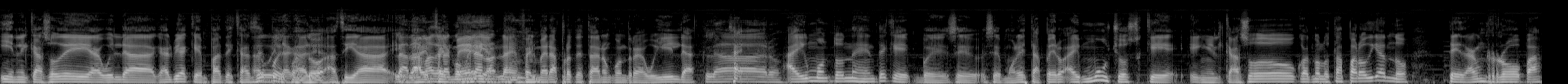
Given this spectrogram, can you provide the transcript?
Y en el caso de Aguilda Galvia, que en paz descanse, Aguilda pues cuando Galvia. hacía La de la enfermeras, comedia. ¿no? las enfermeras protestaron contra Aguilda. Claro. hay un montón de gente que pues, se, se molesta, pero hay muchos que en el caso cuando lo estás parodiando, te dan ropa,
